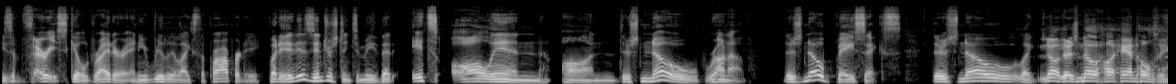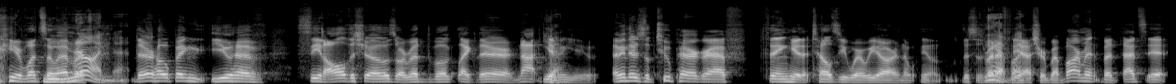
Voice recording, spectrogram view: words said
he's a very skilled writer and he really likes the property. But it is interesting to me that it's all in on there's no run up. There's no basics. There's no like No, there's no hand holding here whatsoever. None. They're hoping you have seen all the shows or read the book. Like they're not Yeah. giving you. I mean, there's a two paragraph thing here that tells you where we are, and the you know this is right Yeah, after but- the Asher bombardment, but that's it.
